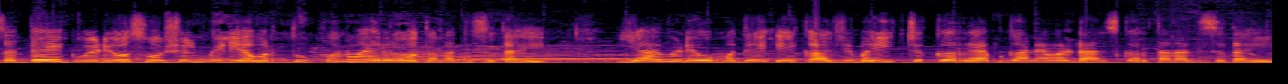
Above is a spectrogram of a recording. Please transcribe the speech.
सध्या एक व्हिडिओ सोशल मीडियावर तुफान व्हायरल होताना दिसत आहे. या व्हिडिओमध्ये एक आजीबाई चक्क रॅप गाण्यावर डान्स करताना दिसत आहे.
